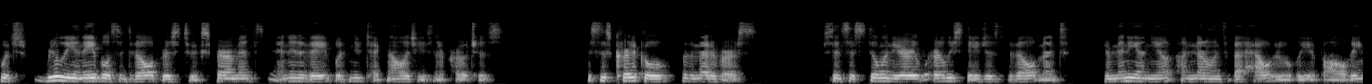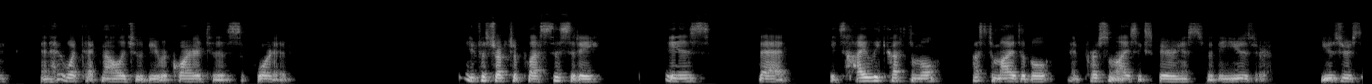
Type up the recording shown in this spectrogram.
which really enables the developers to experiment and innovate with new technologies and approaches. This is critical for the metaverse since it's still in the early stages of development there are many unknowns about how it will be evolving and what technology will be required to support it. Infrastructure plasticity is that it's highly customizable, customizable and personalized experience for the user. Users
